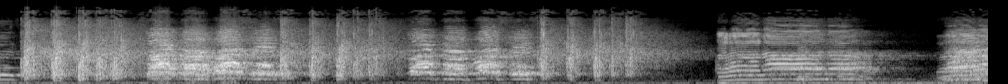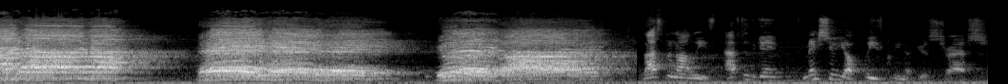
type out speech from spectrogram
Buses. Start the buses. Start the buses. Na na na na. Na na na na. Hey hey hey. Goodbye. Last but not least, after the game, make sure y'all please clean up your trash.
